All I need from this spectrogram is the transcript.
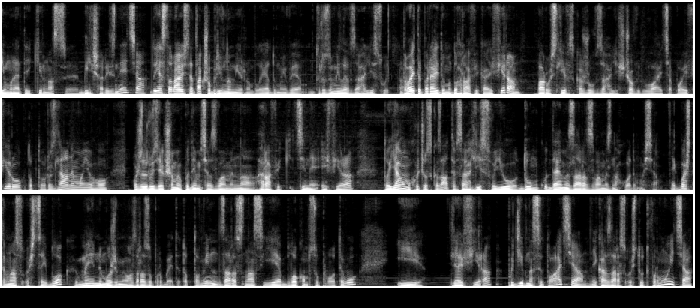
ті монети, які в нас е, більша різниця. Я стараюся так, щоб рівномірно було. Я думаю, ви зрозуміли взагалі суть. Давайте перейдемо до графіка ефіра. Пару слів скажу взагалі, що відбувається по ефіру, тобто розглянемо його. Отже, друзі, якщо ми подивимося з вами на графік ціни ефіра, то я вам хочу сказати взагалі свою думку, де ми зараз з вами знаходимося. Як бачите, в нас ось цей блок, ми не можемо його зразу пробити. Тобто він зараз в нас є блоком супротиву, і для ефіра подібна ситуація, яка зараз ось тут формується,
